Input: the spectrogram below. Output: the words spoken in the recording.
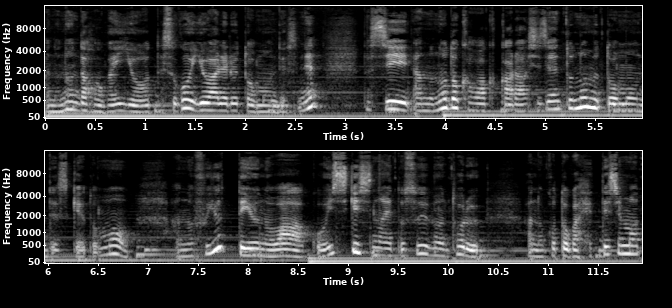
あの飲んだ方がいいよってすごい言われると思うんですね。私あの喉乾くから自然と飲むと思うんですけれどもあの冬っていうのはこう意識しないと水分取るあのことが減ってしまっ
